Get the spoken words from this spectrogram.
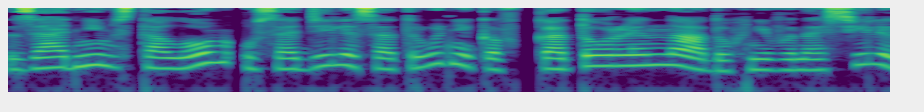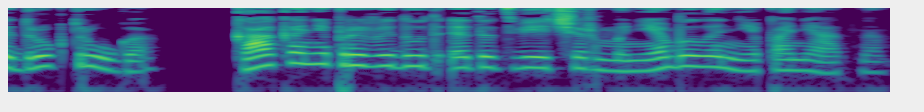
За одним столом усадили сотрудников, которые на дух не выносили друг друга. Как они проведут этот вечер, мне было непонятно.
